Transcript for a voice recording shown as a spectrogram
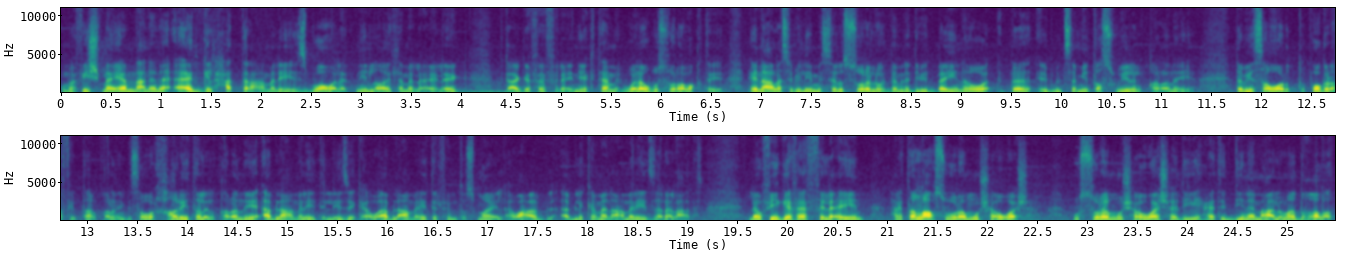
ومفيش ما يمنع إن أنا أأجل حتى العملية أسبوع ولا اتنين لغاية لما العلاج بتاع جفاف العين يكتمل ولو بصورة وقتية. هنا على سبيل المثال الصورة اللي قدامنا دي بتبين هو ده بنسميه تصوير القرنية. ده بيصور ال topography بتاع القرنية بيصور خريطة للقرنية قبل عملية الليزك أو قبل عملية ال femto smile أو قبل قبل كمان عملية زرع العدسه لو في جفاف في العين هيطلع صورة مشوشة. والصورة المشوشة دي هتدينا معلومات غلط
